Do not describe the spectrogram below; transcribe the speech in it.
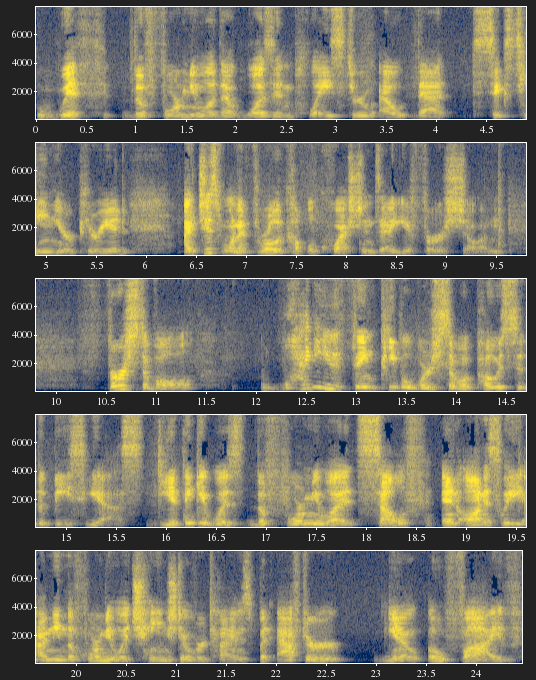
with the formula that was in place throughout that 16 year period. I just want to throw a couple questions at you first, John. First of all, why do you think people were so opposed to the BCS? Do you think it was the formula itself? And honestly, I mean, the formula changed over times, but after, you know, 05,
